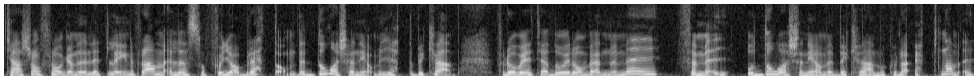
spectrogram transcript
kanske de frågar mig lite längre fram eller så får jag berätta om det. Då känner jag mig jättebekväm. För då vet jag, då är de vän med mig, för mig och då känner jag mig bekväm att kunna öppna mig.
